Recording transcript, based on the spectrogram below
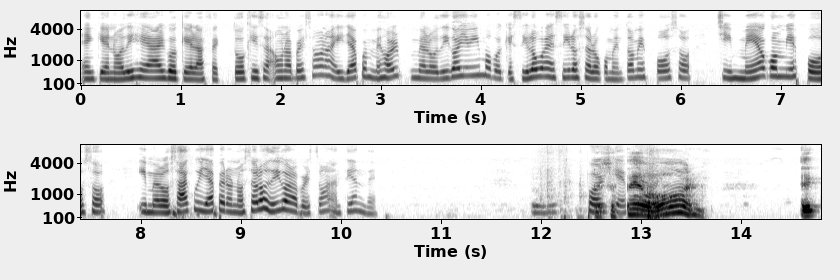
en que no dije algo que le afectó quizás a una persona y ya pues mejor me lo digo yo mismo porque sí lo voy a decir o se lo comento a mi esposo, chismeo con mi esposo y me lo saco y ya, pero no se lo digo a la persona, ¿entiendes? Eso es peor. Eh,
